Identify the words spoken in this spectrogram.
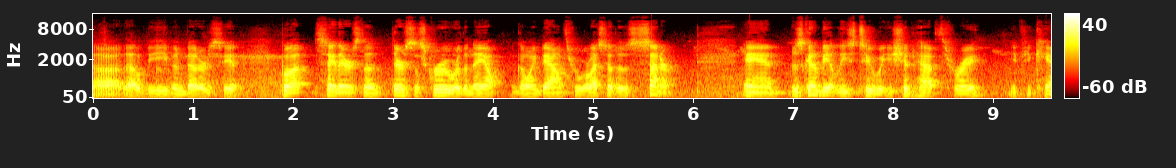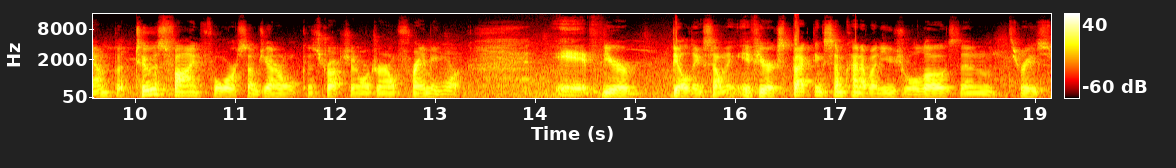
uh, that'll be even better to see it. But say there's the, there's the screw or the nail going down through what I said is the center. And there's going to be at least two, but you should have three if you can. But two is fine for some general construction or general framing work. If you're building something. If you're expecting some kind of unusual loads, then three is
